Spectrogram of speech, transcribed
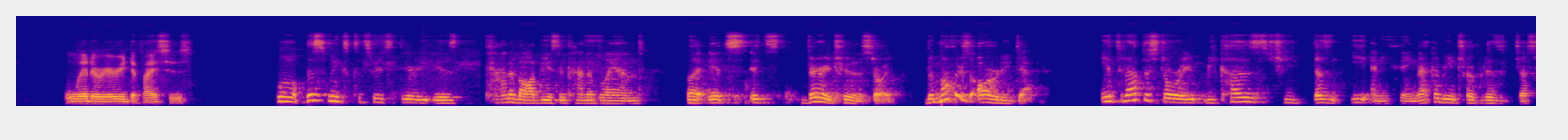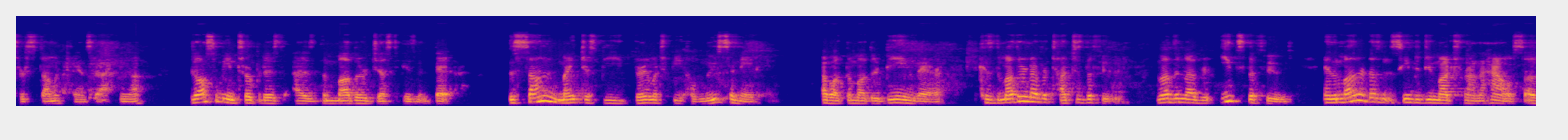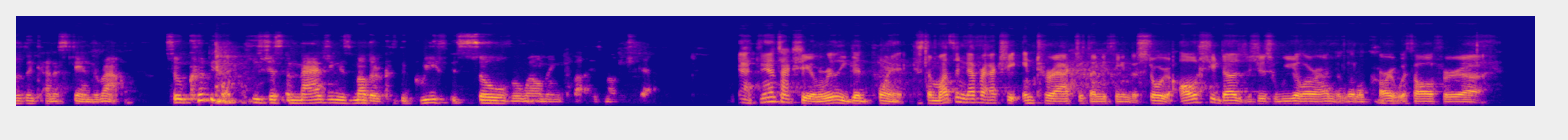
literary devices. Well, this week's conspiracy theory is kind of obvious and kind of bland, but it's it's very true to the story. The mother's already dead. And throughout the story, because she doesn't eat anything, that could be interpreted as just her stomach cancer acting up. It could also be interpreted as, the mother just isn't there. The son might just be very much be hallucinating about the mother being there because the mother never touches the food, the mother never eats the food, and the mother doesn't seem to do much around the house other than kind of stand around. So it could be that he's just imagining his mother because the grief is so overwhelming about his mother's death. Yeah, I think that's actually a really good point because the mother never actually interacts with anything in the story. All she does is just wheel around a little cart with all of her uh,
